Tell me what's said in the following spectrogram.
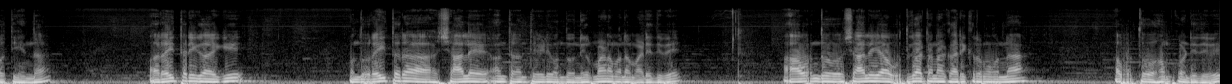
ವತಿಯಿಂದ ರೈತರಿಗಾಗಿ ಒಂದು ರೈತರ ಶಾಲೆ ಅಂತ ಅಂತೇಳಿ ಒಂದು ನಿರ್ಮಾಣವನ್ನು ಮಾಡಿದ್ದೀವಿ. ಆ ಒಂದು ಶಾಲೆಯ ಉದ್ಘಾಟನಾ ಕಾರ್ಯಕ್ರಮವನ್ನು ಅವತ್ತು ಹಮ್ಮಿಕೊಂಡಿದ್ದೀವಿ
